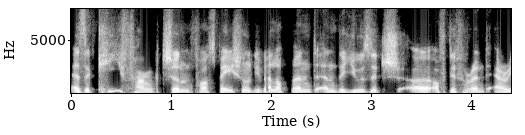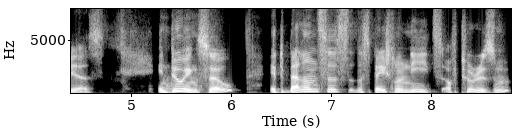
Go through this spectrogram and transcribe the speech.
as a key function for spatial development and the usage uh, of different areas. In doing so, it balances the spatial needs of tourism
